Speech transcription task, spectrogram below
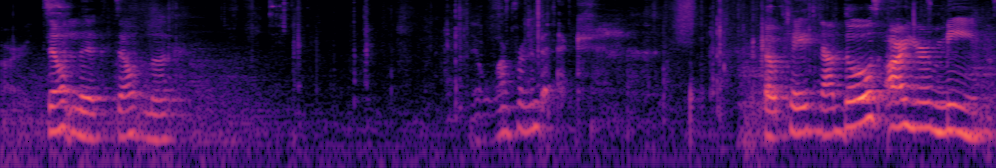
cards. Don't look. Don't look. One from the back. Okay, now those are your memes.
